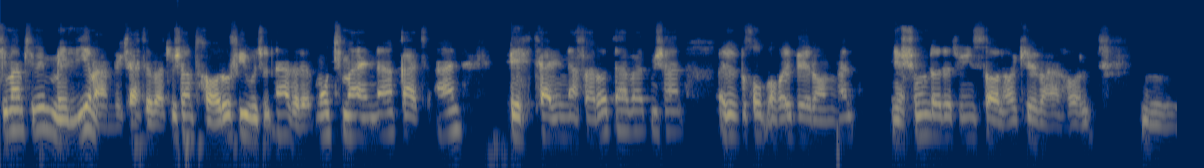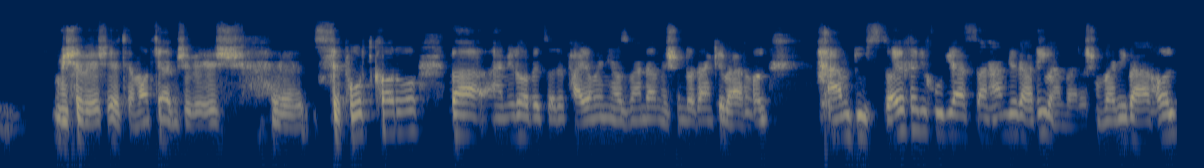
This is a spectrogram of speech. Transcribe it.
تیم هم تیم ملی مملکته و توش هم تعارفی وجود نداره. مطمئنا قطعا بهترین نفرات دعوت میشن. خب آقای بیرامن نشون داده تو این سالها که به هر حال میشه بهش اعتماد کرد میشه بهش سپورت کارو و امیر عابدزاده پیام نیازمندم نشون دادن که به هر حال هم دوستای خیلی خوبی هستن هم یه رقیب هم براشون. ولی به هر حال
